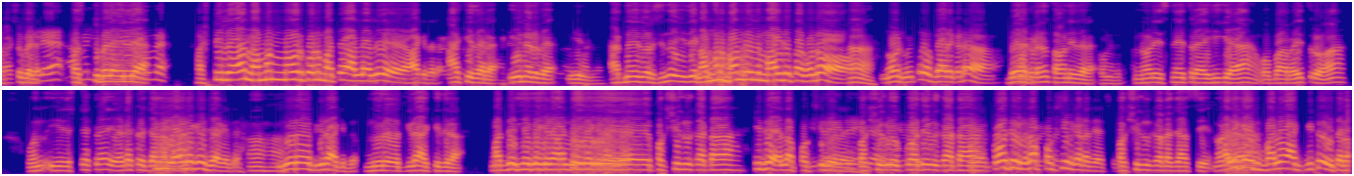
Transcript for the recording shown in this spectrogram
ಫಸ್ಟ್ ಬೆಳೆ. ಫಸ್ಟ್ ಬೆಳೆ ಇಲ್ಲೇ ಫಸ್ಟ್ ಇಲ್ಲ ನಮ್ಮನ್ನ ನೋಡ್ಕೊಂಡು ಮತ್ತೆ ಅಲ್ಲಲ್ಲಿ ಹಾಕಿದ್ದಾರೆ. ಹಾಕಿದ್ದಾರೆ. ಈ ನಡುವೆ. ಈ ನಡುವೆ. ಹದಿನೈದು ವರ್ಷದಿಂದ ಇದೆ ನಮ್ಮನ್ನ ಬಂದು ಇಲ್ಲಿ ಮಾಹಿತಿ ತಗೊಂಡು. ನೋಡ್ಬಿಟ್ಟು ಬೇರೆ ಕಡೆ ಬೇರೆ ಕಡೆ ತಗೊಂಡಿದ್ದಾರೆ. ನೋಡಿ ಸ್ನೇಹಿತರೆ ಹೀಗೆ ಒಬ್ಬ ರೈತರು ಒಂದ್ ಎಷ್ಟು ಎಕರೆ ಎರಡು ಎಕರೆ ಜಾಗ ಎರಡ್ ಎಕರೆ ಜಾಗ ಇದೆ. ನೂರೈವತ್ತು ಗಿಡ ಹಾಕಿದ್ದು. ನೂರೈವತ್ತು ಗಿಡ ಹಾಕಿದ್ದೀರಾ? ಮಧ್ಯ ಈ ಗಿಡ ಮತ್ತೆ ನಿಂಬೆ ಗಿಡ ಇದೆ. ಪಕ್ಷಿಗಳ ಕಾಟ? ಇದೆ ಎಲ್ಲ ಪಕ್ಷಿ ಇದೆ, ಇದೆ. ಪಕ್ಷಿಗಳು ಕೋತಿಗಳ ಕಾಟ? ಕೋತಿಗಳ ಪಕ್ಷಿಗಳ ಕಾಟ ಜಾಸ್ತಿ. ಪಕ್ಷಿಗಳ ಕಾಟ ಜಾಸ್ತಿ. ನೋಡಿ ಅದಕ್ಕೆ ಇದು ಬಲೆ ಹಾಕ್ಬಿಟ್ಟು ಈ ತರ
